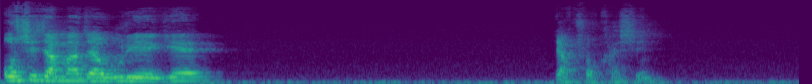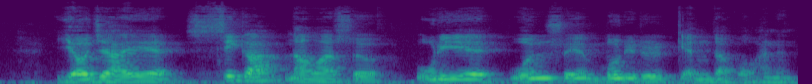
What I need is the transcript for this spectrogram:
오시자마자 우리에게 약속하신 여자의 씨가 나와서 우리의 원수의 머리를 깬다고 하는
